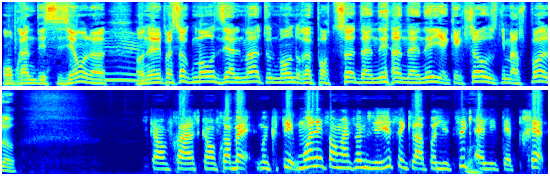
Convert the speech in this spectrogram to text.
on prend une décision. Là. Mm-hmm. On a l'impression que mondialement, tout le monde reporte ça d'année en année. Il y a quelque chose qui marche pas, là. Je comprends, je comprends. Ben, écoutez, moi, l'information que j'ai eue, c'est que la politique, elle était prête.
